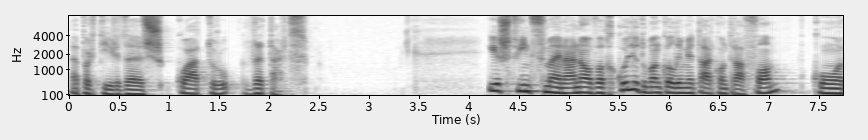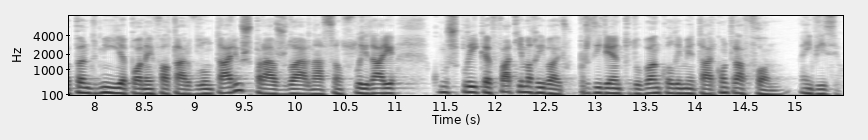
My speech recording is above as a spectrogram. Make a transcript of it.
a partir das 4 da tarde. Este fim de semana, a nova recolha do Banco Alimentar contra a Fome. Com a pandemia, podem faltar voluntários para ajudar na ação solidária, como explica Fátima Ribeiro, presidente do Banco Alimentar contra a Fome, em Viseu.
